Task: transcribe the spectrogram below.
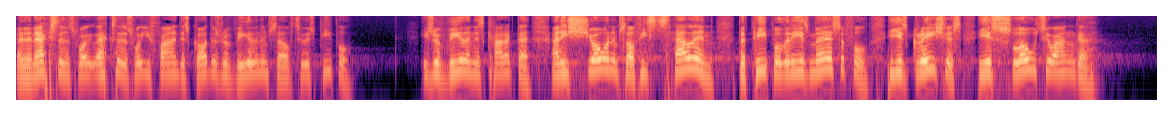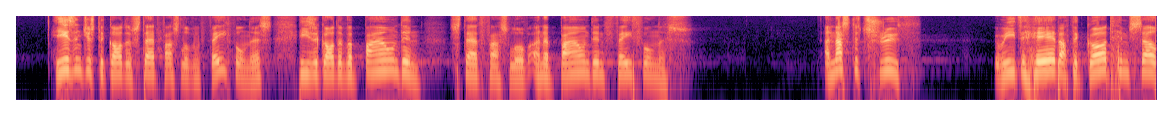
And in Exodus what, Exodus, what you find is God is revealing himself to his people. He's revealing his character and he's showing himself. He's telling the people that he is merciful, he is gracious, he is slow to anger. He isn't just a God of steadfast love and faithfulness, he's a God of abounding steadfast love and abounding faithfulness. And that's the truth. We need to hear that the God Himself,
